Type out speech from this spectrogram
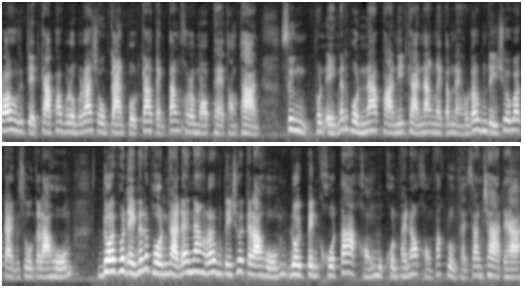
2567 ค่ะ พระบรมราชโองการโปรดเกล้าแต่งตั้งครมแพทองทาน ซึ่งพลเอกนัทพล นาคพาณิชย์ค่ะ นั่งในตำแหน่งรัฐมนตรีช่วยว่าการกระทรวงกลาโหม โดยพลเอกนัทพลค่ะได้นั่งรัฐมนตรีช่วยกลาโหม โดยเป็นโคต้าของบุคคลภายนอกของพรรครวมไทยสร้างชาตินะคะ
